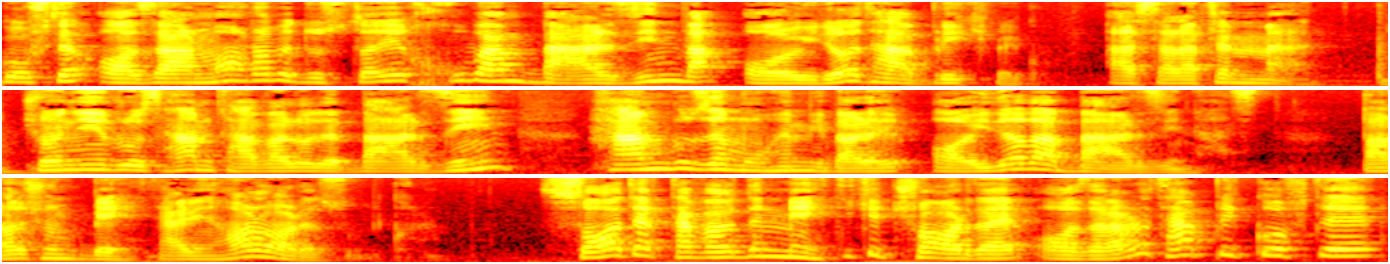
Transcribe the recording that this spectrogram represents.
گفته آذر ماه را به دوستای خوبم برزین و آیدا تبریک بگو. از طرف من. چون این روز هم تولد برزین هم روز مهمی برای آیدا و برزین هست. براشون بهترین ها رو آرزو می‌کنم. صادق تولد مهدی که 14 آذر رو تبریک گفته.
